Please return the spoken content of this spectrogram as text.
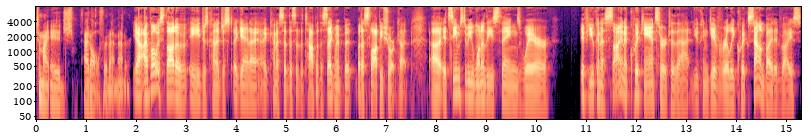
to my age at all for that matter. Yeah, I've always thought of age as kind of just again, I, I kind of said this at the top of the segment, but but a sloppy shortcut. Uh, it seems to be one of these things where if you can assign a quick answer to that, you can give really quick soundbite advice,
